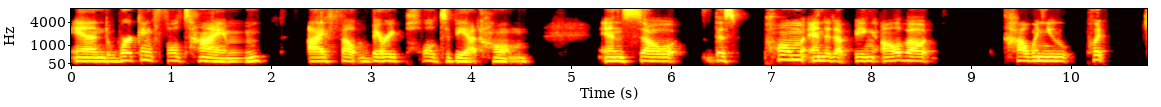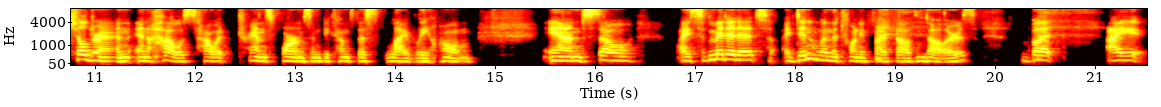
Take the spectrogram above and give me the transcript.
and working full time, I felt very pulled to be at home. And so this poem ended up being all about how when you put children in a house, how it transforms and becomes this lively home. And so I submitted it. I didn't win the $25,000, but I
